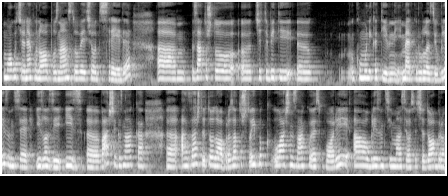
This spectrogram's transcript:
moguće je neko novo poznanstvo već od srede, um, zato što uh, ćete biti uh, komunikativni. Merkur ulazi u blizance, izlazi iz uh, vašeg znaka, uh, a zašto je to dobro? Zato što ipak u vašem znaku je sporiji, a u blizancima se osjeća dobro,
